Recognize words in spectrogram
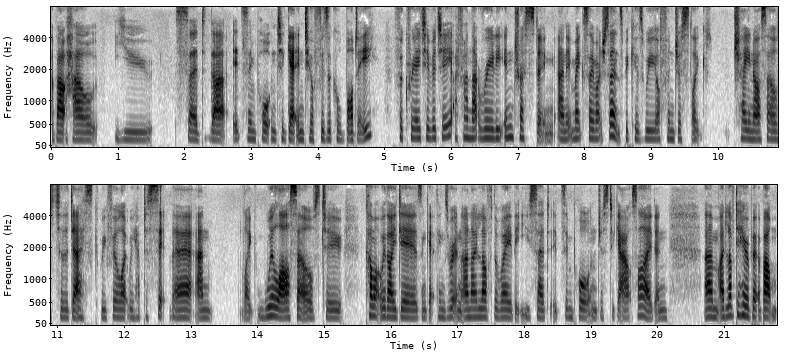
about how you said that it's important to get into your physical body for creativity. I found that really interesting and it makes so much sense because we often just like chain ourselves to the desk. We feel like we have to sit there and like will ourselves to come up with ideas and get things written. And I love the way that you said it's important just to get outside. And um, I'd love to hear a bit about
